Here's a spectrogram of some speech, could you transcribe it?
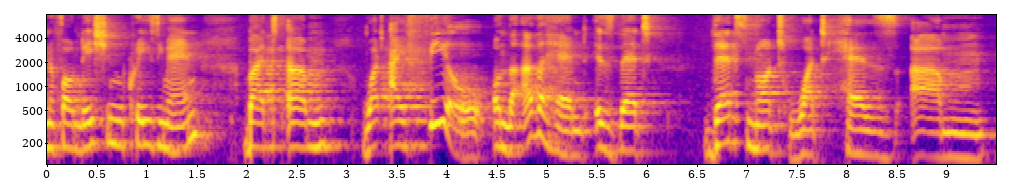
and a foundation crazy man. But um, what I feel, on the other hand, is that that's not what has um,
